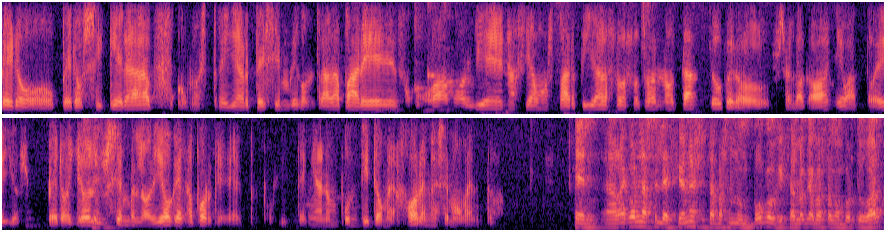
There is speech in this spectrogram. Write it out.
pero pero sí que era como estrellarte siempre contra la pared, jugábamos bien, hacíamos partidazos, otros no tanto, pero se lo acababan llevando ellos. Pero yo siempre lo digo que era porque tenían un puntito mejor en ese momento. Ahora con las elecciones está pasando un poco, quizás lo que ha pasado con Portugal,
